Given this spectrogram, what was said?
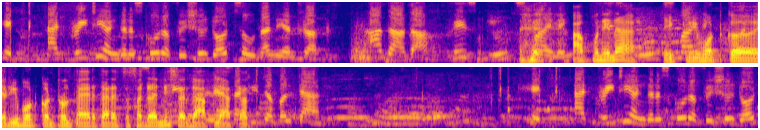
हे at pretty underscore official dot चौदा नियंत्रक हा दादा फेस ब्लू स्माइलिंग आपण आहे ना एक रिमोट रिमोट कंट्रोल तयार करायचा सगळा निसर्ग आपल्या हातात. Double tap at pretty underscore official dot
